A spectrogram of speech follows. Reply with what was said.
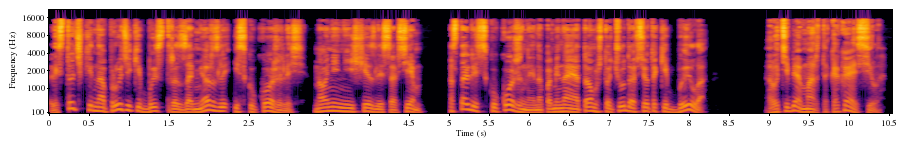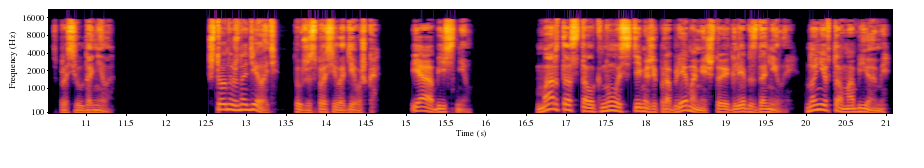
Листочки на прутике быстро замерзли и скукожились, но они не исчезли совсем. Остались скукоженные, напоминая о том, что чудо все-таки было. «А у тебя, Марта, какая сила?» — спросил Данила. «Что нужно делать?» — тут же спросила девушка. Я объяснил. Марта столкнулась с теми же проблемами, что и Глеб с Данилой, но не в том объеме.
